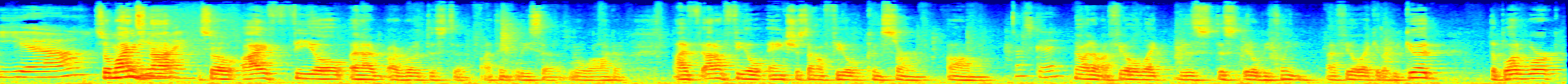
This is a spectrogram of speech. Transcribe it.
Yeah. So mine's not. high. So I feel, and I, I wrote this to I think Lisa Ruaga. I, I don't feel anxious. I don't feel concerned. Um, That's good. no, I don't. I feel like this this it'll be clean. I feel like it'll be good. The blood work,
